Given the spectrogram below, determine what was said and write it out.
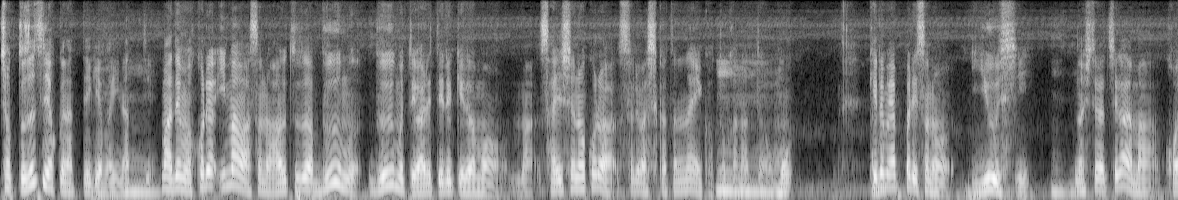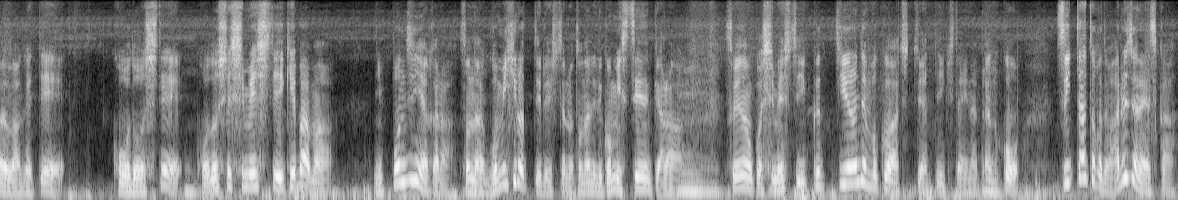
ちょっとずつ良くなっていけばいいなっていう。うんまあでもこれは今はそのアウトドアブーム、ブームと言われてるけども、まあ最初の頃はそれは仕方ないことかなとは思う。けどもやっぱりその有志の人たちがまあ声を上げて行動してうん行動して示していけばまあ日本人やからそんなゴミ拾ってる人の隣でゴミ捨てんから、うん。そういうのをこう示していくっていうので僕はちょっとやっていきたいな、なんかこうツイッターとかでもあるじゃないですか。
